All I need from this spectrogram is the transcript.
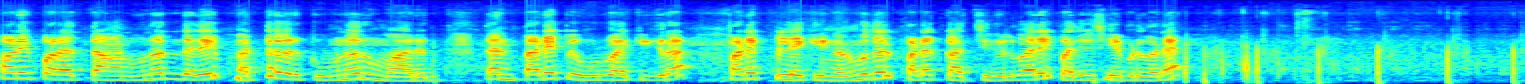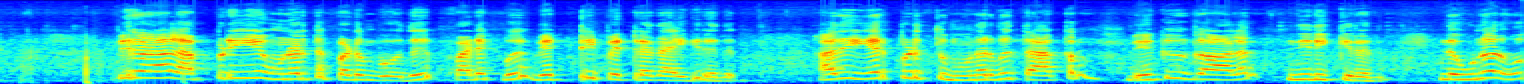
படைப்பாளர் தான் உணர்ந்ததை மற்றவருக்கு உணருமாறு தன் படைப்பை உருவாக்குகிறார். படைப்பிலக்கியங்கள் முதல் படக்காட்சிகள் வரை பதிவு செய்யப்படுவன. பிறரால் அப்படியே உணர்த்தப்படும் போது படைப்பு வெற்றி பெற்றதாகிறது. அது ஏற்படுத்தும் உணர்வு தாக்கம் வெகு காலம் நீடிக்கிறது. இந்த உணர்வு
